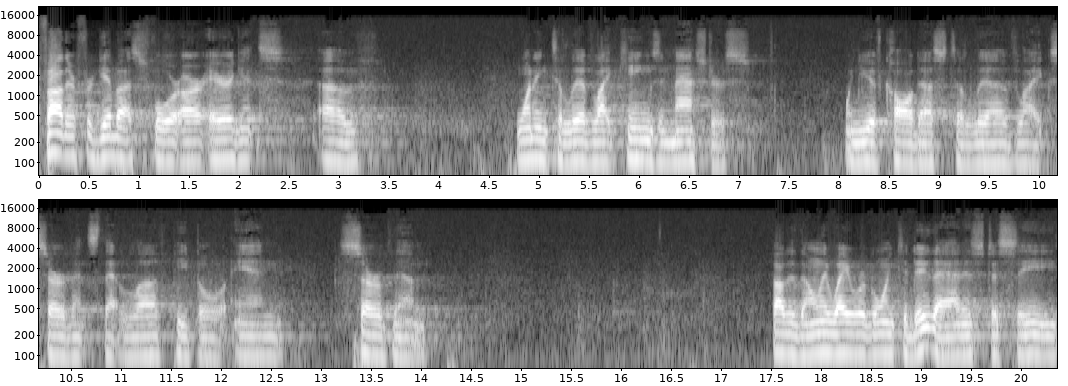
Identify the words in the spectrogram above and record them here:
Father, forgive us for our arrogance of wanting to live like kings and masters when you have called us to live like servants that love people and serve them. Father, the only way we're going to do that is to see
